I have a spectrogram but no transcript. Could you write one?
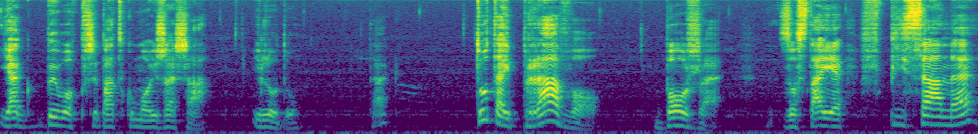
jak było w przypadku Mojżesza i ludu. Tak? Tutaj prawo Boże zostaje wpisane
